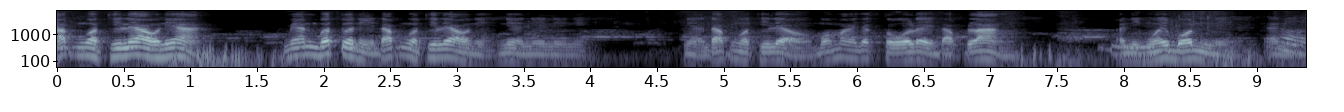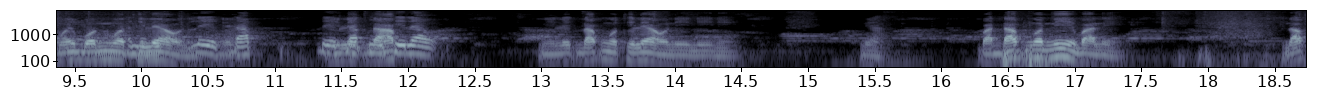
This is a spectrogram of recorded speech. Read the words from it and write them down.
ดับงวดที่แล้วเนี่ย แม่นเบิดตัวนี้ ดับงวดที่แล้วนี่เนี่ยเนี่ยเนี่ยเนี่ยเนี่ยดับงวดที่แล้วบ่มาจากโตเลย ดับล่าง อันนี้หวยบนนี่ อันนี้หวยบนงวดที่แล้วนี่เลขดับเลขนี่ดับเลขดับงวดที่แล้วนี่เลขดับงวดที่แล้วนี่นี่นี่ เนี่ย บัตรดับงวดนี้บัตรนี่ดับ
